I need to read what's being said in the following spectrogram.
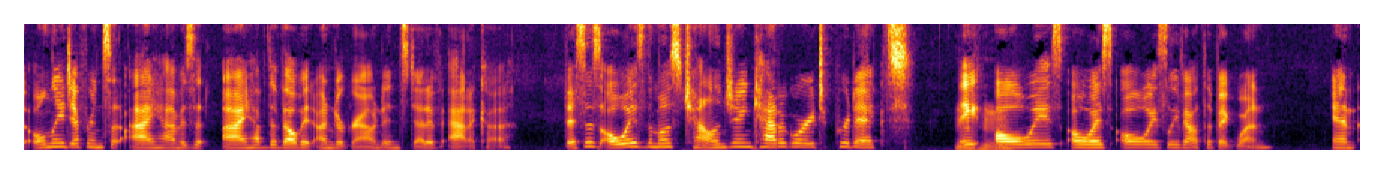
The only difference that I have is that I have the Velvet Underground instead of Attica. This is always the most challenging category to predict. They Mhm. always, always, always leave out the big one. And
